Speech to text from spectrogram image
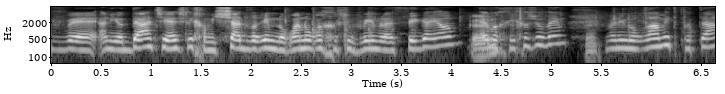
ואני יודעת שיש לי חמישה דברים נורא נורא חשובים להשיג היום, כן. הם הכי חשובים, כן. ואני נורא מתפתה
